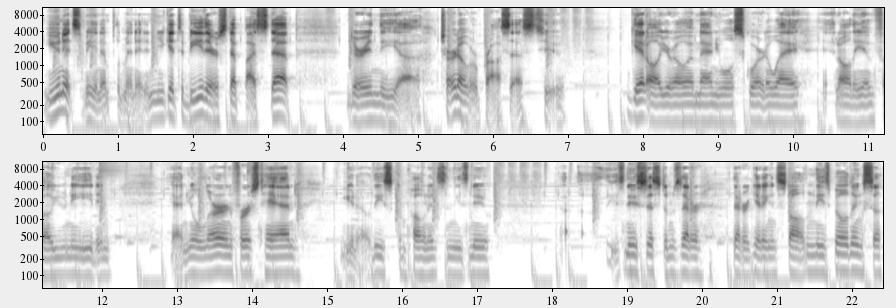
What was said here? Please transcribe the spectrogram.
units being implemented, and you get to be there step by step during the uh, turnover process to get all your OM manuals squared away and all the info you need and and you'll learn firsthand, you know, these components and these new uh, these new systems that are that are getting installed in these buildings. So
